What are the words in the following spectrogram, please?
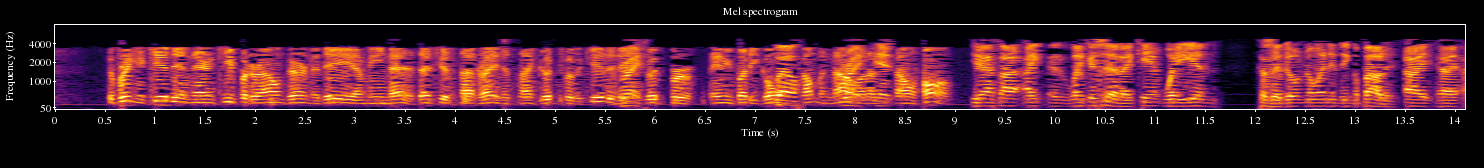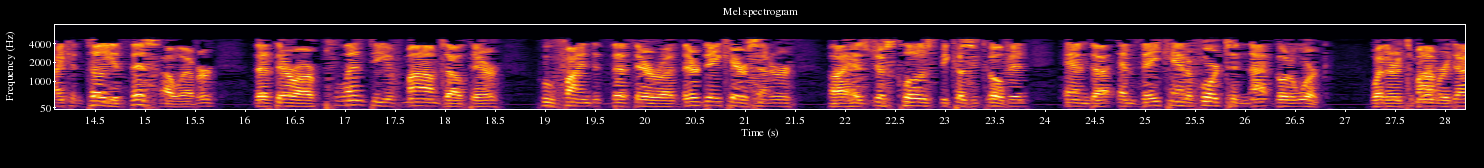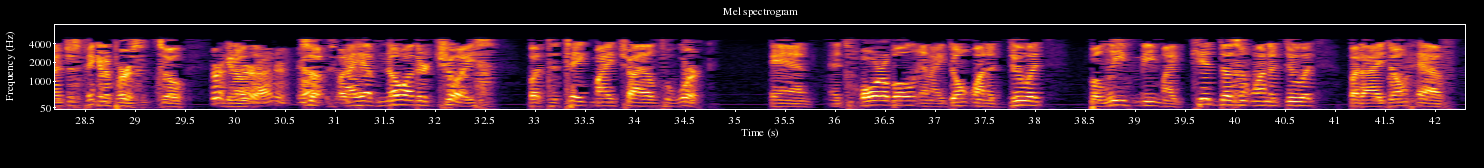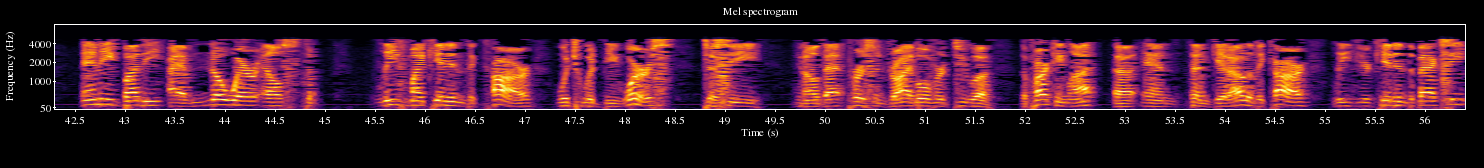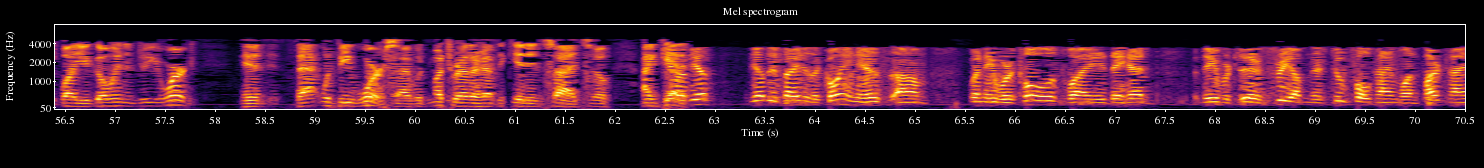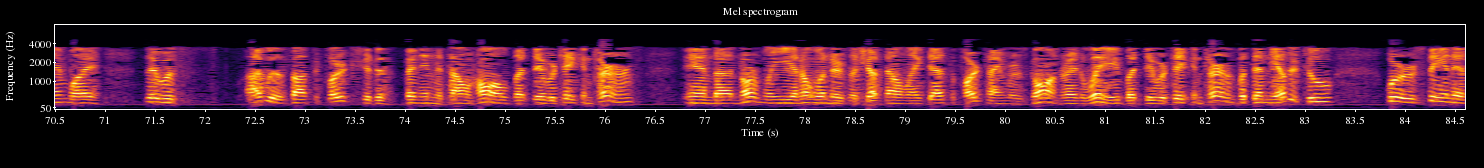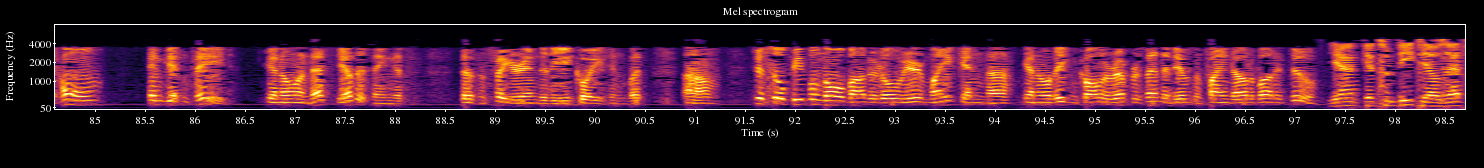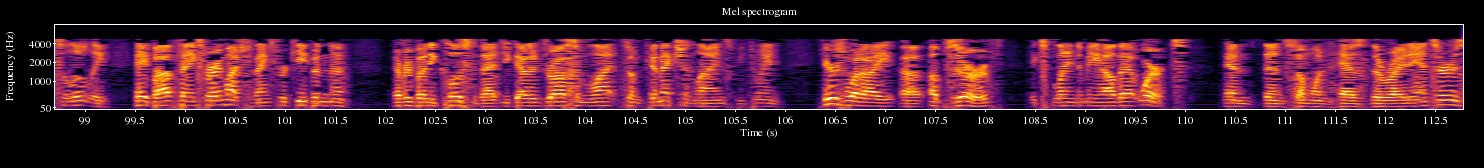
to bring a kid in there and keep it around during the day, I mean, that, that's just not right. It's not good for the kid. It right. ain't good for anybody going well, coming now right. out of the town hall. Yeah, I, I like I said, I can't weigh in because I don't know anything about it. I, I I can tell you this, however, that there are plenty of moms out there who find that their uh, their daycare center uh, has just closed because of COVID, and uh, and they can't afford to not go to work whether it's a mom or a dad. I'm just picking a person. So sure, you know, sure, I understand. so, so I have no other choice but to take my child to work, and it's horrible, and I don't want to do it. Believe me, my kid doesn't want to do it, but I don't have anybody. I have nowhere else to leave my kid in the car, which would be worse to see you know that person drive over to uh, the parking lot uh, and then get out of the car leave your kid in the back seat while you go in and do your work. And that would be worse. I would much rather have the kid inside. So I get Yeah, the, the other side of the coin is um, when they were closed, why they had they were there's three of them. There's two full time, one part time. Why there was I would have thought the clerk should have been in the town hall, but they were taking turns. And uh, normally, you know, when there's a shutdown like that, the part timer is gone right away. But they were taking turns. But then the other two were staying at home and getting paid. You know, and that's the other thing that doesn't figure into the equation. But um, just so people know about it over here, Mike, and uh, you know, they can call their representatives and find out about it too. Yeah, get some details. Absolutely. Hey, Bob, thanks very much. Thanks for keeping uh, everybody close to that. You got to draw some li- some connection lines between. Here's what I uh, observed. Explain to me how that works, and then someone has the right answers,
